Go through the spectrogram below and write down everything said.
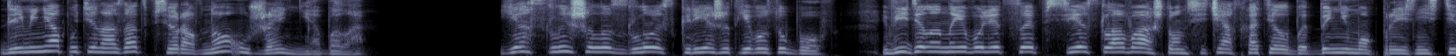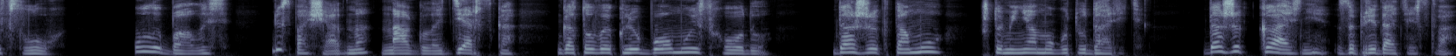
Для меня пути назад все равно уже не было. Я слышала злой скрежет его зубов, видела на его лице все слова, что он сейчас хотел бы, да не мог произнести вслух. Улыбалась, беспощадно, нагло, дерзко, готовая к любому исходу, даже к тому, что меня могут ударить, даже к казни за предательство.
